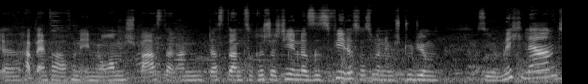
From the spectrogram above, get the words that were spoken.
äh, habe einfach auch einen enormen Spaß daran, das dann zu recherchieren. Das ist vieles, was man im Studium so nicht lernt.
